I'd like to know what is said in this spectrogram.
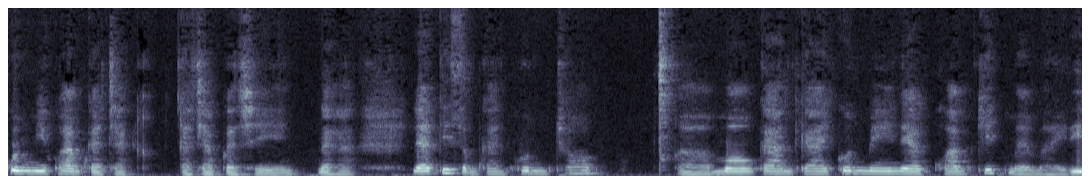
คุณมีความกระฉับกระฉับกระเฉงนะคะและที่สำคัญคุณชอบออมองการกายคุณมีแนวความคิดใหม่ๆริ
